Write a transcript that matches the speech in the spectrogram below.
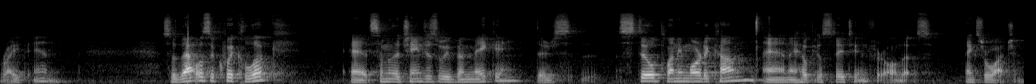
right in. So that was a quick look at some of the changes we've been making. There's still plenty more to come, and I hope you'll stay tuned for all those. Thanks for watching.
